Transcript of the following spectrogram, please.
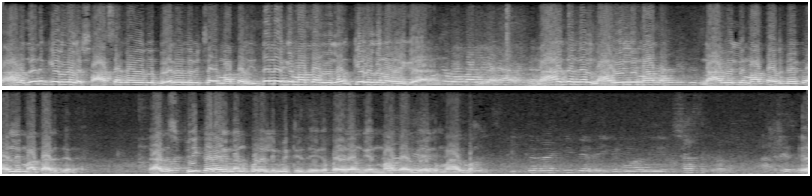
ನಾನು ಅದನ್ನು ಕೇಳಿದಲ್ಲ ಶಾಸಕರು ಬೇರೆ ಎಲ್ಲ ವಿಚಾರ ಮಾತಾಡ ಇದನ್ನೇಕೆ ಮಾತಾಡುದಿಲ್ಲ ಅಂತ ಕೇಳುದು ನಾವೀಗ. ನಾದನ್ನೆಲ್ಲ ನಾವೆಲ್ಲಿ ಮಾತಾ ನಾವೆಲ್ಲಿ ಮಾತಾಡಬೇಕು ಅಲ್ಲಿ ಮಾತಾಡಿದ್ದೇನೆ. ಯಾವ್ದು ಸ್ಪೀಕರ್ ಆಗಿ ನನ್ನ ಕೂಡ ಲಿಮಿಟ್ ಇದೆ ಈಗ ಬೈರಂಗ್ ಏನು ಮಾತಾಡ್ಬೇಕು ಏ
